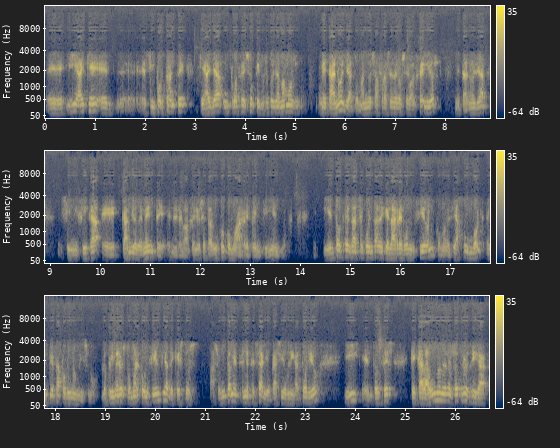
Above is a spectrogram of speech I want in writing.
eh, y hay que, eh, es importante que haya un proceso que nosotros llamamos metanoia, tomando esa frase de los evangelios, metanoia significa eh, cambio de mente, en el evangelio se tradujo como arrepentimiento. Y entonces darse cuenta de que la revolución, como decía Humboldt, empieza por uno mismo. Lo primero es tomar conciencia de que esto es absolutamente necesario, casi obligatorio, y entonces que cada uno de nosotros diga,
